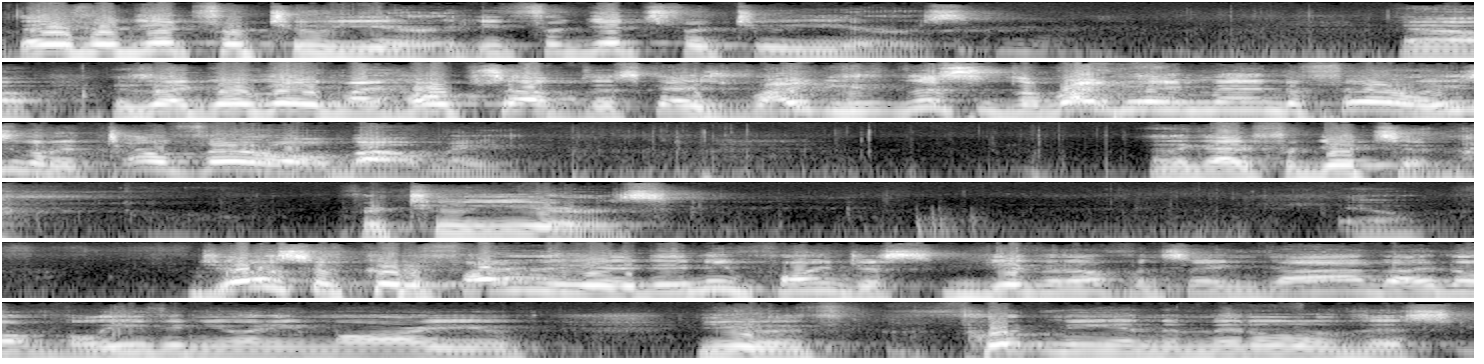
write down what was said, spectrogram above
They forget for two years. He forgets for two years. You know, it's like, okay, my hope's up. This guy's right. he- This is the right hand man to Pharaoh. He's going to tell Pharaoh about me. And the guy forgets him for two years. You know, Joseph could have finally, at any point, just given up and saying, God, I don't believe in you anymore. You, you have put me in the middle of this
